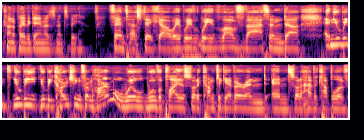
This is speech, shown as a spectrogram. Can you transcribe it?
trying to play the game as it's meant to be. Fantastic. Uh, we, we we love that, and uh, and you'll be you'll be you'll be coaching from home, or will will the players sort of come together and and sort of have a couple of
